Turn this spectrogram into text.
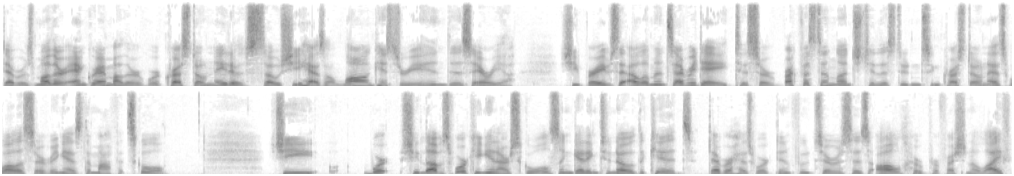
Deborah's mother and grandmother were Crestone natives, so she has a long history in this area. She braves the elements every day to serve breakfast and lunch to the students in Crestone as well as serving as the Moffat School. She she loves working in our schools and getting to know the kids. Deborah has worked in food services all her professional life.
